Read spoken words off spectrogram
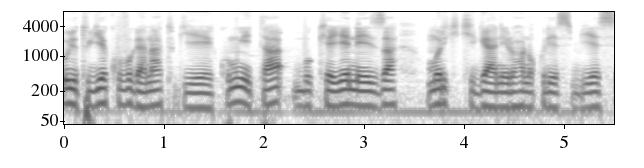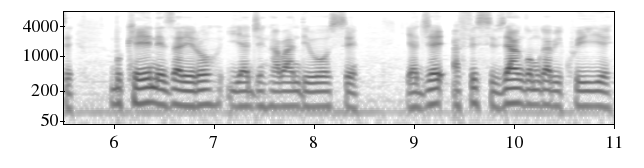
uyu tugiye kuvugana tugiye kumwita bukeye neza muri iki kiganiro hano kuri SBS bukeye neza rero yaje nk'abandi bose. Yaje afise ivyangombwa bikwiye.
